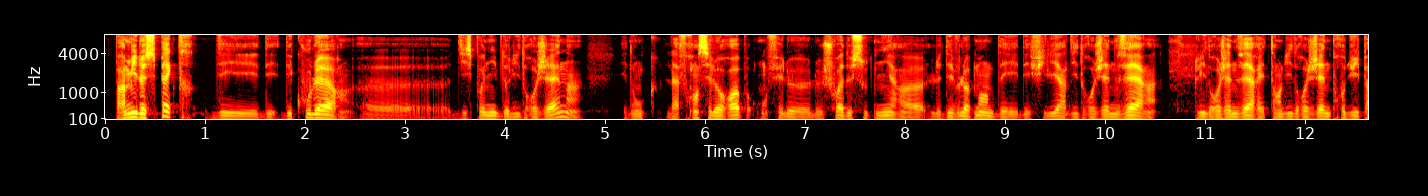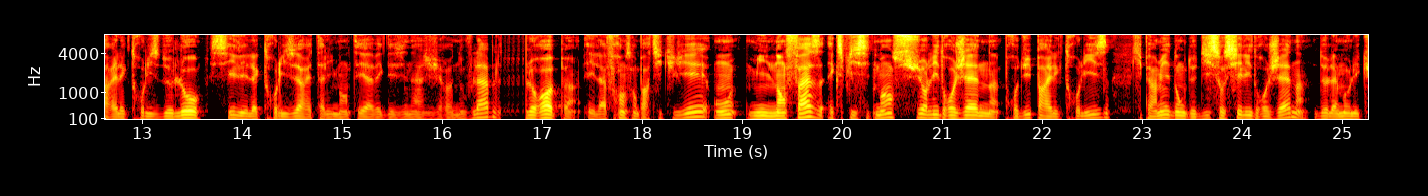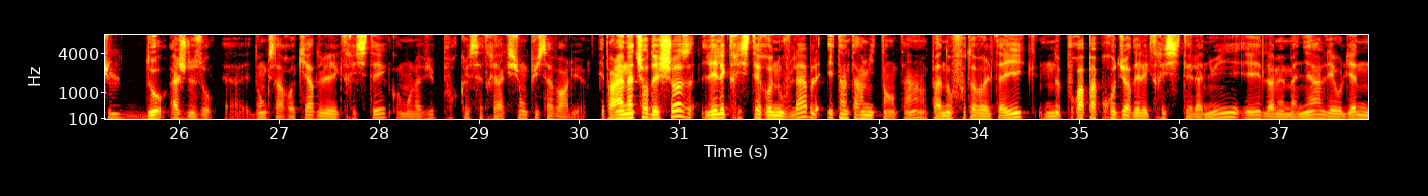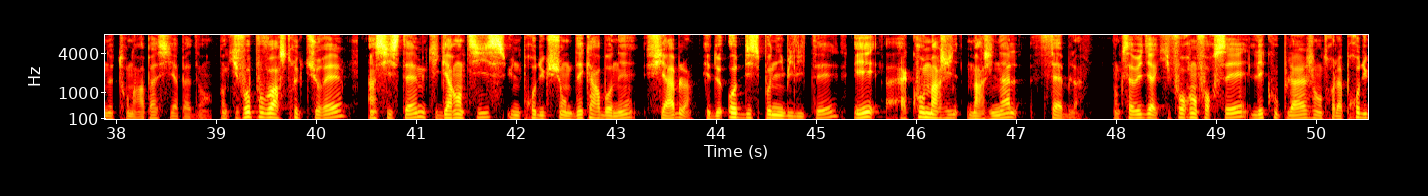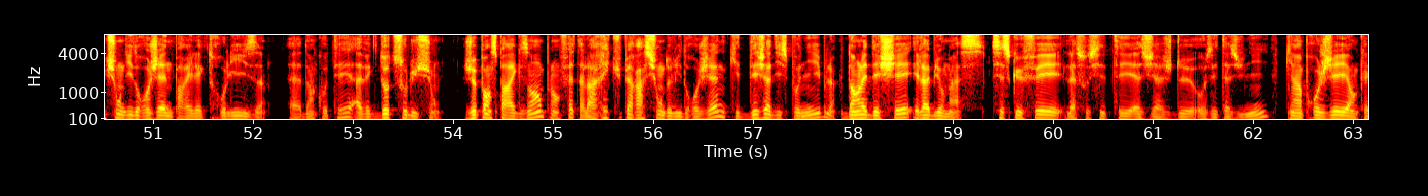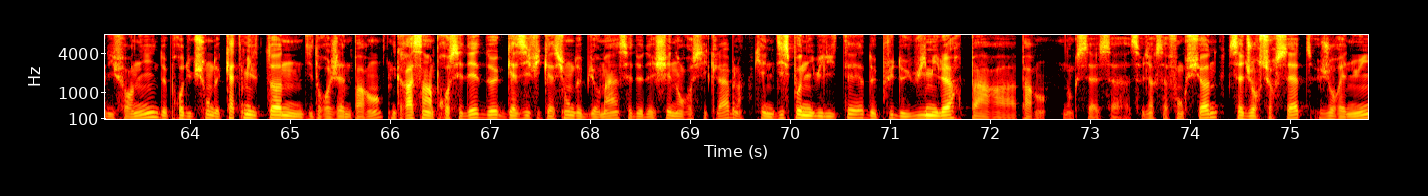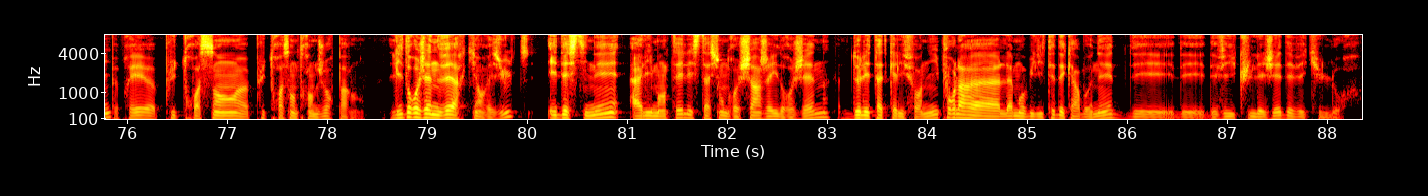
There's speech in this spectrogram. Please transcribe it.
Parmi le spectre des, couleurs euh, disponibles de l'hydrogène, et donc la France et l'Europe ont fait le, choix de soutenir euh, le développement des, filières d'hydrogène vert. L'hydrogène vert étant l'hydrogène produit par électrolyse de l'eau si l'électrolyseur est alimenté avec des énergies renouvelables. L'Europe et la France en particulier ont mis une emphase explicitement sur l'hydrogène produit par électrolyse qui permet donc de dissocier l'hydrogène de la molécule d'eau H2O. Euh, et donc ça requiert de l'électricité, comme on l'a vu, pour que cette réaction puisse avoir lieu. Et par la nature des choses, l'électricité renouvelable est intermittente. Hein. Un panneau photovoltaïque ne pourra pas produire d'électricité la nuit et de la même manière, l'éolienne ne tournera pas s'il n'y a pas de vent. Donc il faut pouvoir structurer un système qui garantisse une production décarbonée, fiable et de haute disponibilité et à coût marginal faible. Donc ça veut dire qu'il faut renforcer les couplages entre la production d'hydrogène par électrolyse euh, d'un côté avec d'autres solutions. Je pense par exemple en fait à la récupération de l'hydrogène qui est déjà disponible dans les déchets et la biomasse. C'est ce que fait la société SGH2 aux États-Unis, qui a un projet en Californie de production de 4000 tonnes d'hydrogène par an grâce à un procédé de gazification de biomasse et de déchets non recyclables qui a une disponibilité de plus de 8000 heures par, an. Donc ça, ça, veut dire que ça fonctionne 7 jours sur 7, jour et nuit, à peu près euh, plus de, 300, euh, plus de 330 jours par an. L'hydrogène vert qui en résulte est destiné à alimenter les stations de recharge à hydrogène de l'État de Californie pour la, mobilité décarbonée des, des véhicules légers, des véhicules lourds.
